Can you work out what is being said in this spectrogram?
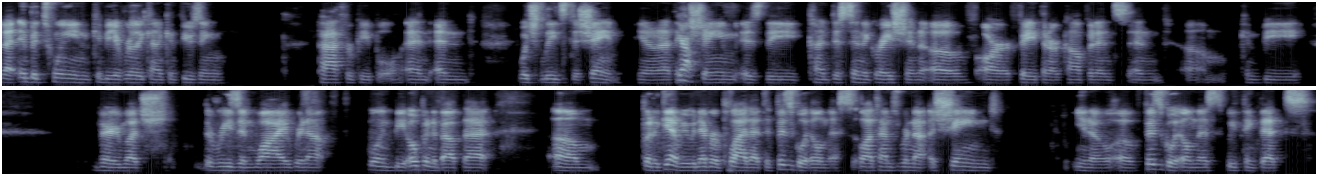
that in between can be a really kind of confusing path for people and and which leads to shame you know and i think yeah. shame is the kind of disintegration of our faith and our confidence and um, can be very much the reason why we're not willing to be open about that. Um, but again we would never apply that to physical illness. A lot of times we're not ashamed you know of physical illness. We think that's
